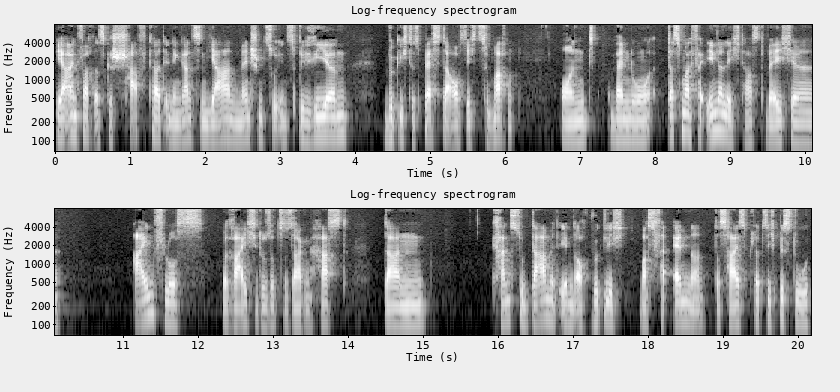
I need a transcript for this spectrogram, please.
er einfach es geschafft hat, in den ganzen Jahren Menschen zu inspirieren, wirklich das Beste aus sich zu machen. Und wenn du das mal verinnerlicht hast, welche Einflussbereiche du sozusagen hast, dann kannst du damit eben auch wirklich was verändern. Das heißt, plötzlich bist du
